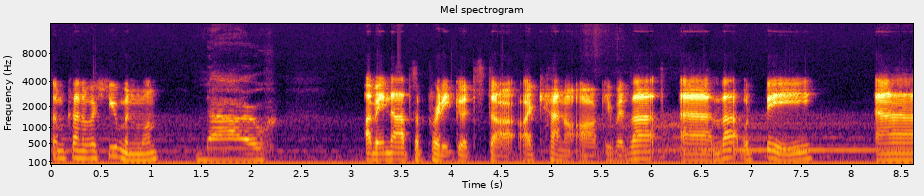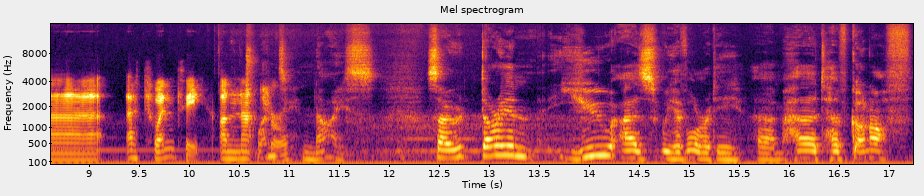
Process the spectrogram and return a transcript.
some kind of a human one. No. I mean, that's a pretty good start. I cannot argue with that. Uh, that would be uh, a 20. Unnatural. 20. Nice. So, Dorian, you, as we have already um, heard, have gone off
